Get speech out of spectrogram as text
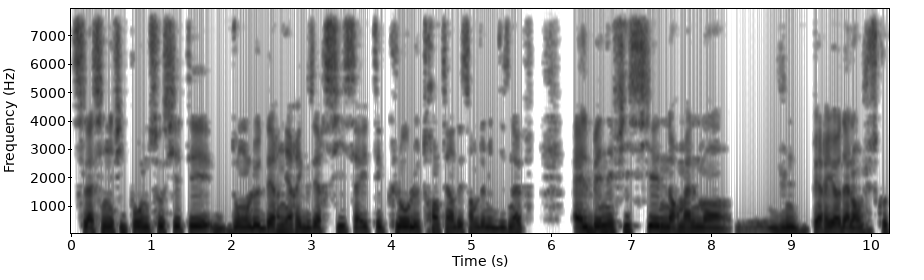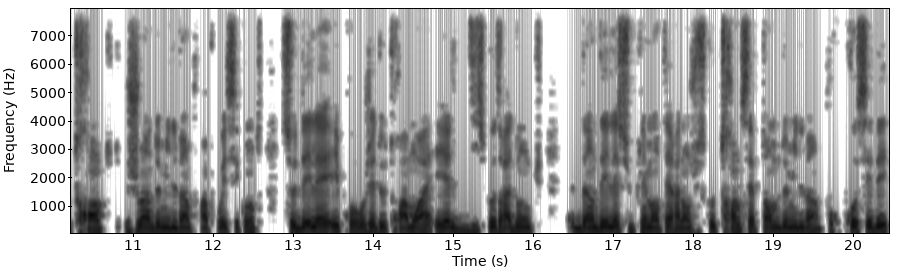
cela signifie que pour une société dont le dernier exercice a été clos le 31 décembre 2019, elle bénéficiait normalement d'une période allant jusqu'au 30 juin 2020 pour approuver ses comptes. Ce délai est prorogé de trois mois et elle disposera donc d'un délai supplémentaire allant jusqu'au 30 septembre 2020 pour procéder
